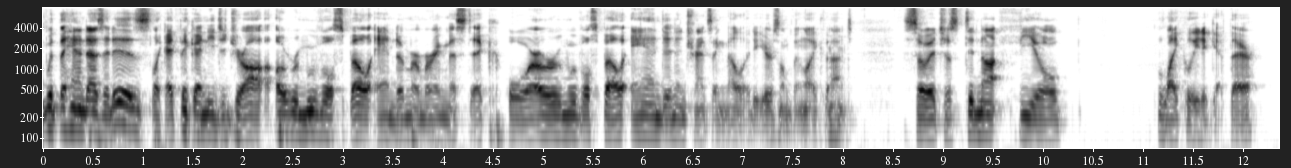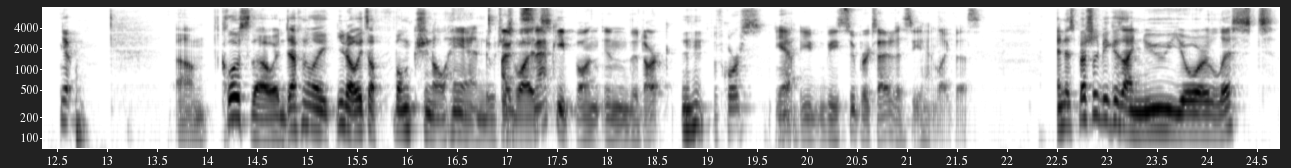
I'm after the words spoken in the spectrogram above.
with the hand as it is, like I think I need to draw a removal spell and a murmuring mystic, or a removal spell and an entrancing melody, or something like that. So it just did not feel likely to get there. Yep. Um, close though, and definitely, you know, it's a functional hand, which is I'd why it's, Snapkeep on in the dark, Mm-hmm. of course. Yeah, you'd be super excited to see a hand like this. and especially because I knew your list.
